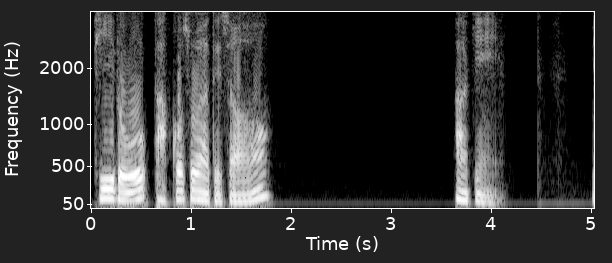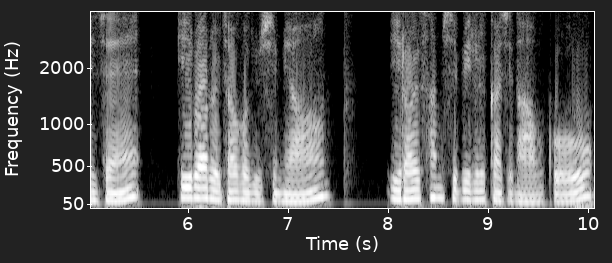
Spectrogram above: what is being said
D로 바꿔줘야 되죠. 확인. 이제 1월을 적어주시면 1월 31일까지 나오고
